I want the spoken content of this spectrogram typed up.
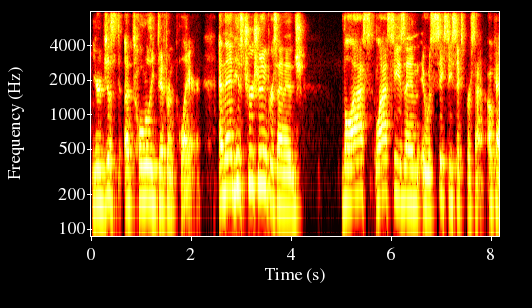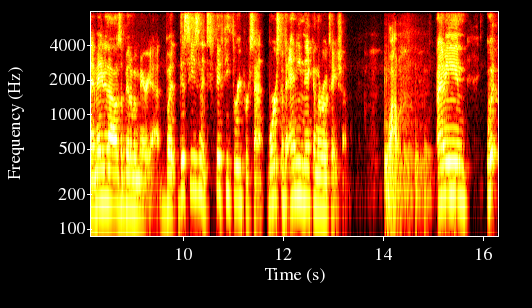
you're just a totally different player. And then his true shooting percentage the last last season it was 66%. Okay, maybe that was a bit of a myriad, but this season it's 53%, worst of any Knick in the rotation. Wow. I mean, what,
